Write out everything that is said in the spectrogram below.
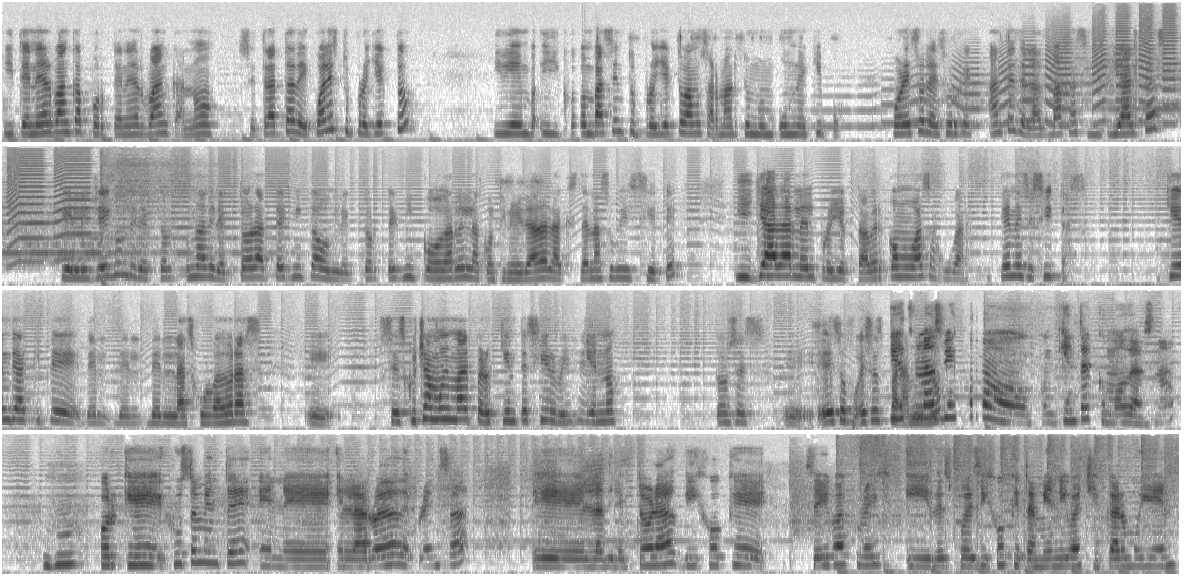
y tener banca por tener banca, no. Se trata de cuál es tu proyecto y, con base en tu proyecto vamos a armarte un, equipo. Por eso le surge, antes de las bajas y, altas, que le llegue un director, una directora técnica o director técnico, o darle la continuidad a la que está en la sub-17 y ya darle el proyecto, a ver cómo vas a jugar, qué necesitas, quién de aquí te, de, las jugadoras eh, se escucha muy mal, pero quién te sirve y quién no. Entonces, eh, eso, eso es para y es más bien como con quién te acomodas, ¿no? Porque justamente en, eh, en, la rueda de prensa, eh, la directora dijo que se iba a Craig y después dijo que también iba a checar muy bien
